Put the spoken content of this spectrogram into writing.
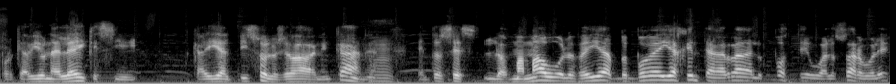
porque había una ley que si caía al piso lo llevaban en cana. Mm. Entonces los mamabos los veía, vos veías gente agarrada a los postes o a los árboles,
